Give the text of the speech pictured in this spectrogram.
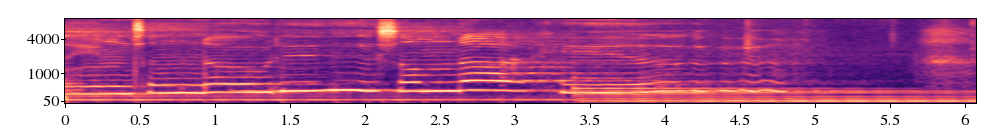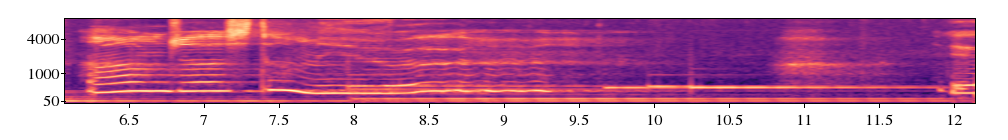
seem to notice I'm not here. I'm just a mirror. You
